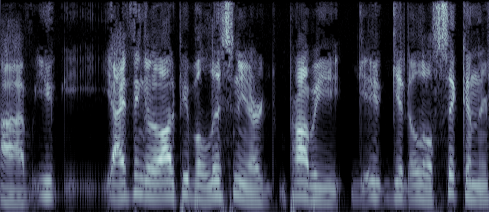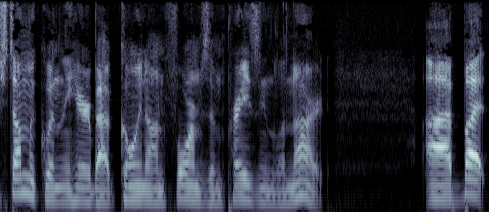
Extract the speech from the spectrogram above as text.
Uh, you, I think a lot of people listening are probably get a little sick in their stomach when they hear about going on forums and praising Lennart. Uh, but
